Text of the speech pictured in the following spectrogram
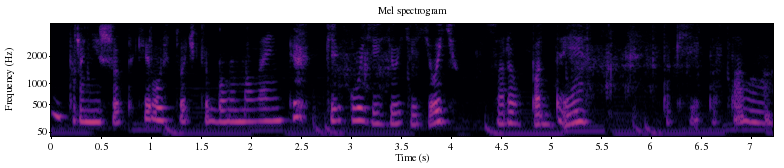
От раніше такі листочки були маленькі. Ой-ой-ой-ой, зараз впаде. Так її поставила,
